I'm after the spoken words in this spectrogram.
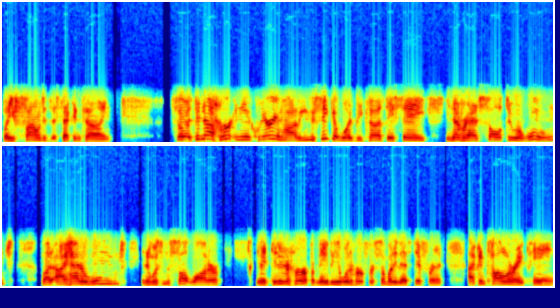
but he found it the second time. So it did not hurt in the aquarium hobby. You think it would because they say you never add salt to a wound, but I had a wound and it was in salt water and it didn't hurt, but maybe it would hurt for somebody that's different. I can tolerate pain.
